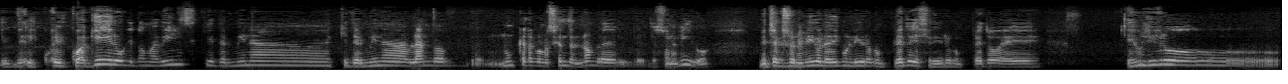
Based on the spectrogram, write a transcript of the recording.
el, cuaquero que toma Bills que termina que termina hablando, nunca reconociendo el nombre de, de su enemigo, mientras que su enemigo le dedica un libro completo y ese libro completo es es un libro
